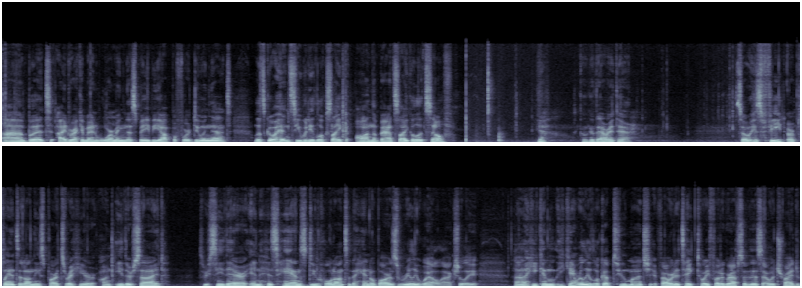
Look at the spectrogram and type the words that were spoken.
Uh, but I'd recommend warming this baby up before doing that. Let's go ahead and see what he looks like on the Bat Cycle itself. Yeah, look at that right there. So his feet are planted on these parts right here on either side. As we see there, and his hands do hold on to the handlebars really well, actually. Uh, he can he can't really look up too much. If I were to take toy photographs of this, I would try to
